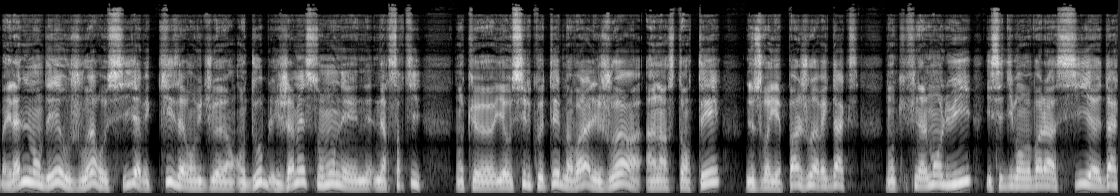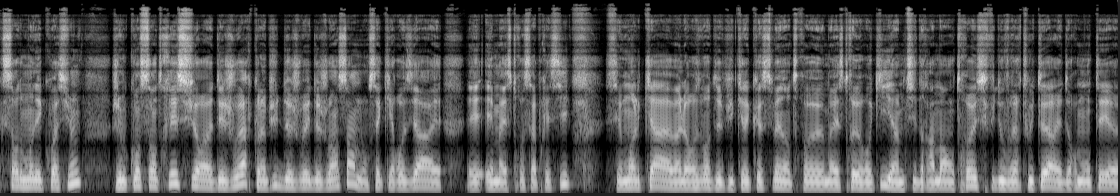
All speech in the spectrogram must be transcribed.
bah, il a demandé aux joueurs aussi avec qui ils avaient envie de jouer en double et jamais son nom n'est, n'est ressorti. Donc euh, il y a aussi le côté, ben voilà, les joueurs à l'instant T ne se voyaient pas jouer avec Dax. Donc finalement lui, il s'est dit bon ben voilà, si euh, Dax sort de mon équation, je vais me concentrer sur euh, des joueurs qui ont l'habitude de jouer de jouer ensemble. On sait qu'Erosia et, et, Maestro s'apprécient. C'est moins le cas malheureusement depuis quelques semaines entre Maestro et Rocky. Il y a un petit drama entre eux. Il suffit d'ouvrir Twitter et de remonter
